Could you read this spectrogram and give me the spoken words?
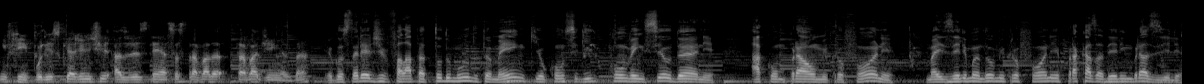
Enfim, por isso que a gente às vezes tem essas travada- travadinhas, né? Eu gostaria de falar pra todo mundo também que eu consegui convencer o Dani a comprar um microfone, mas ele mandou o microfone pra casa dele em Brasília.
